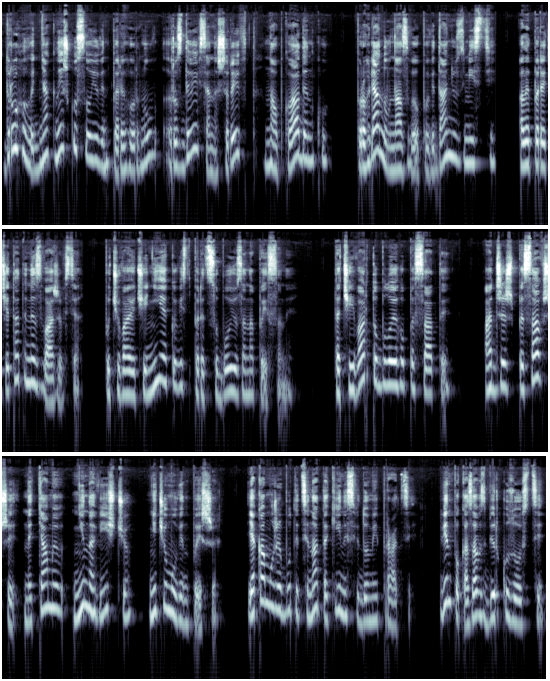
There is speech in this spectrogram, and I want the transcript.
Другого дня книжку свою він перегорнув, роздивився на шрифт, на обкладинку, проглянув назви оповідань у змісті, але перечитати не зважився, почуваючи ніяковість перед собою за написане. Та чи й варто було його писати? Адже ж, писавши, не тямив ні навіщо, ні чому він пише, яка може бути ціна такій несвідомій праці. Він показав збірку зосці,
